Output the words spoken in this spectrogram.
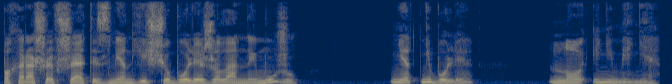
похорошевшая от измен, еще более желанной мужу? Нет, не более, но и не менее.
